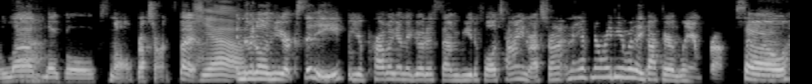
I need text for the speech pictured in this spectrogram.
I love Yeah. local small restaurants. But Yeah. in the middle of New York City, you're probably going to go to some beautiful Italian restaurant and they have no idea where they got their lamb from. So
